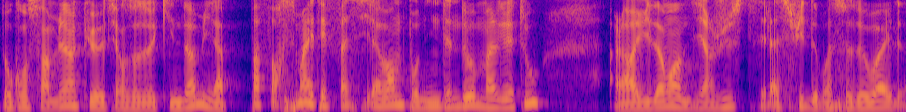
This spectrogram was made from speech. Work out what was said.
Donc on sent bien que Tears of the Kingdom, il a pas forcément été facile à vendre pour Nintendo malgré tout. Alors évidemment, de dire juste c'est la suite de Breath of the Wild,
